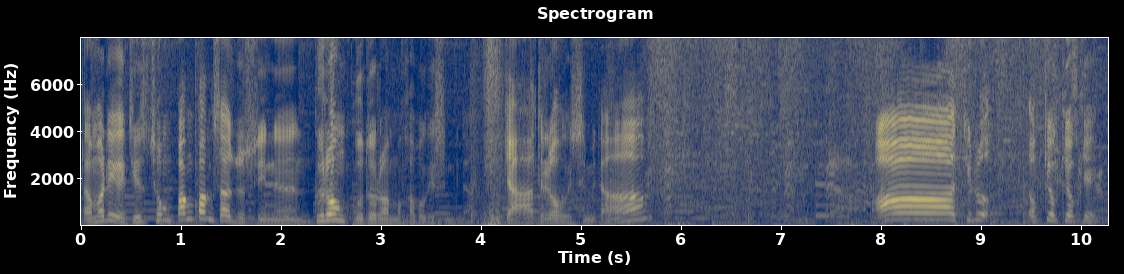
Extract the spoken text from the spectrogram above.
나마리가 뒤에서 총 빵빵 쏴줄 수 있는 그런 구도로 한번 가보겠습니다. 자 들어가 보겠습니다. 아 뒤로 오케이 오케이 오케이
